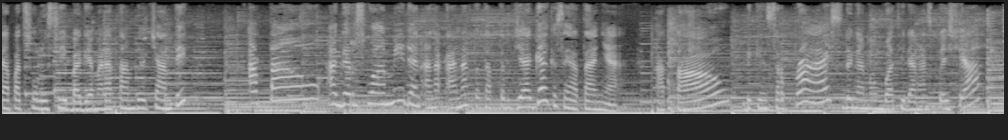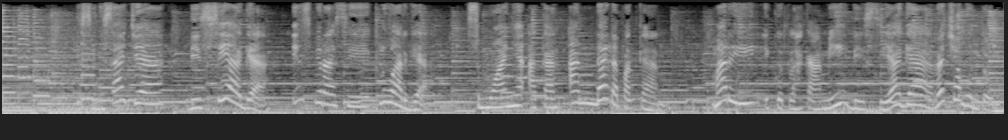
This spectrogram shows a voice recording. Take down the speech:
mendapat solusi bagaimana tampil cantik? Atau agar suami dan anak-anak tetap terjaga kesehatannya? Atau bikin surprise dengan membuat hidangan spesial? Di sini saja, di Siaga, Inspirasi Keluarga. Semuanya akan Anda dapatkan. Mari ikutlah kami di Siaga Reca Buntung.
